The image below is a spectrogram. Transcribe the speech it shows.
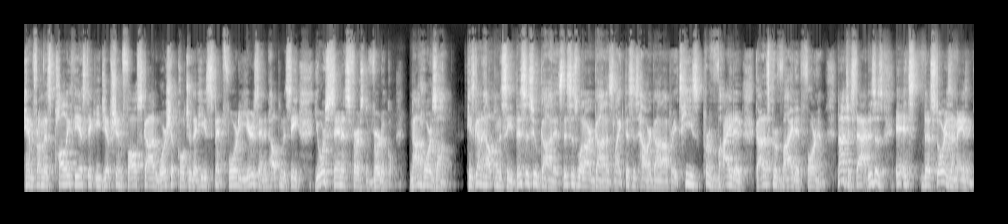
him from this polytheistic Egyptian false God worship culture that he's spent 40 years in and help him to see your sin is first vertical, not horizontal. He's going to help them to see this is who God is. This is what our God is like. This is how our God operates. He's provided. God has provided for him. Not just that. This is, it's, the story is amazing.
